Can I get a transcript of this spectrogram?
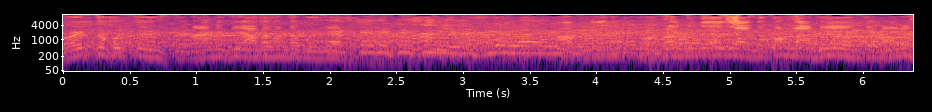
ওয়েট তো করতে হবে নাহলে কি আধা ঘণ্টা বসে আছে আপনি কথা এতক্ষণ লাগে মানুষ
